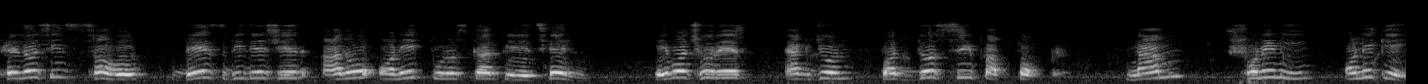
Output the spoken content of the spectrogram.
ফেলোসিস সহ দেশ বিদেশের আরও অনেক পুরস্কার পেয়েছেন। এবছরের একজন পদ্মশ্রী প্রাপক। নাম শোনেনি অনেকেই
